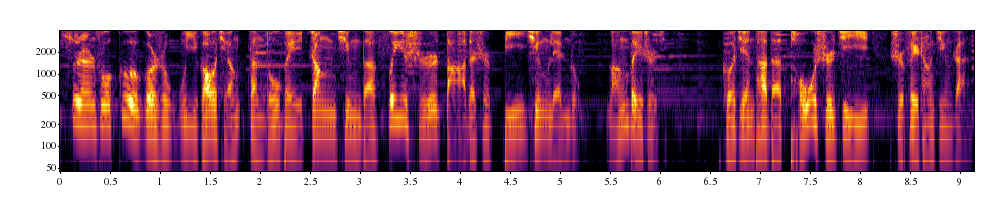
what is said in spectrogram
虽然说个个是武艺高强，但都被张青的飞石打的是鼻青脸肿、狼狈至极，可见他的投石技艺是非常精湛的。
